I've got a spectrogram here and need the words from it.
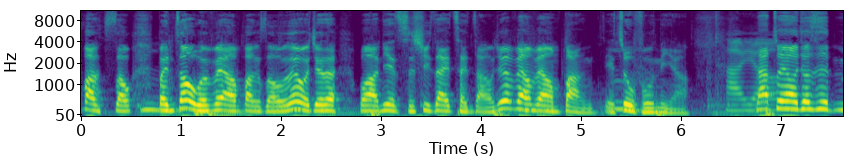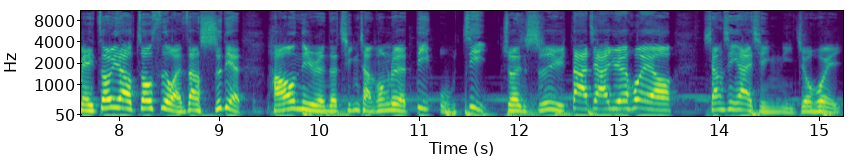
放松，嗯、本周我们非常放松，所以我觉得哇，你也持续在成长，我觉得非常非常棒，也祝福你啊。好哟。那最后就是每周一到周四晚上十点，《好女人的情场攻略》第五季准时。只与大家约会哦，相信爱情，你就会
